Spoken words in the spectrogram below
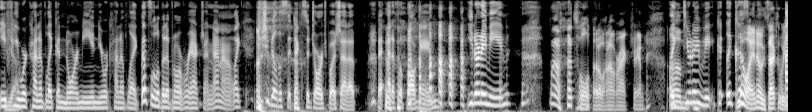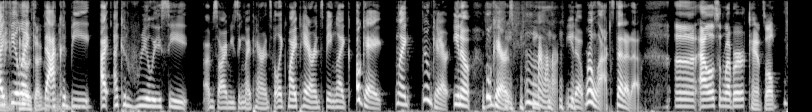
If Yeah. you were kind of like a normie and you were kind of like, that's a little bit of an overreaction. I don't know. Like you should be able to sit next to George Bush at a at a football game. You know what I mean? Well, that's a little bit of an overreaction. Like, do you know what I mean? Like, Um, no, I know exactly what you I mean. feel I like exactly that could be. I I could really see. I'm sorry, I'm using my parents, but like my parents being like, okay, like who cares? You know, who cares? you know, relax. Da da da. Uh, Allison Weber canceled.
